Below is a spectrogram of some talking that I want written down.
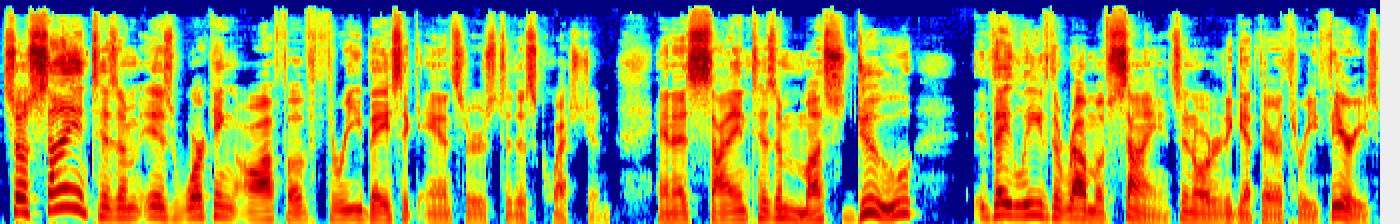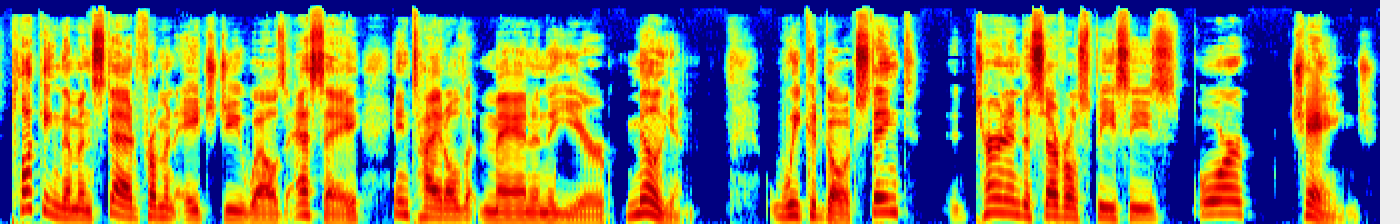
So scientism is working off of three basic answers to this question. And as scientism must do, they leave the realm of science in order to get their three theories, plucking them instead from an H.G. Wells essay entitled Man in the Year Million. We could go extinct, turn into several species, or change.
